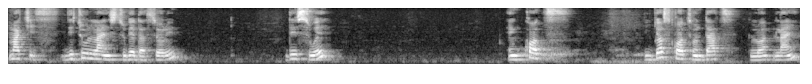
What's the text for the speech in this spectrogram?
matches the two lines together sorry this way and cut you just cut on that line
